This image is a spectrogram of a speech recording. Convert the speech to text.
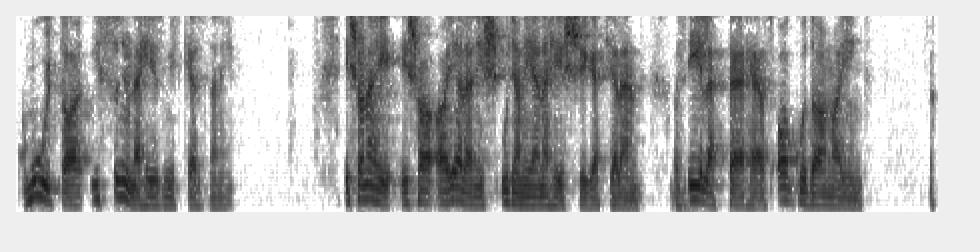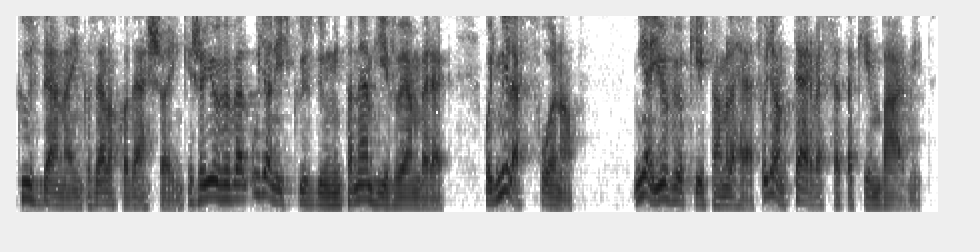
A múlttal iszonyú nehéz mit kezdeni. És a, nehéz, és a, a jelen is ugyanilyen nehézséget jelent. Az életterhe, az aggodalmaink, a küzdelmeink, az elakadásaink. És a jövővel ugyanígy küzdünk, mint a nem hívő emberek hogy mi lesz holnap, milyen jövőképem lehet, hogyan tervezhetek én bármit.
